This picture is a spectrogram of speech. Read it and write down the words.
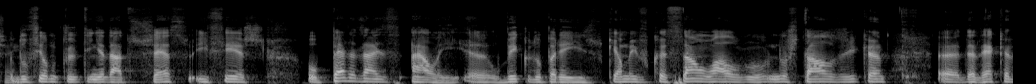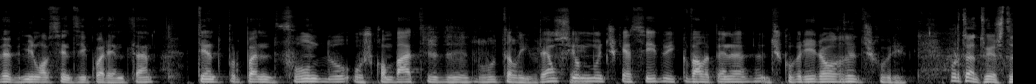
Sim. do filme que lhe tinha dado sucesso e fez o Paradise Alley, uh, o Beco do Paraíso, que é uma evocação algo nostálgica uh, da década de 1940, tendo por pano de fundo os combates de, de luta livre. É um Sim. filme muito esquecido e que vale a pena descobrir ou redescobrir. Portanto, este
